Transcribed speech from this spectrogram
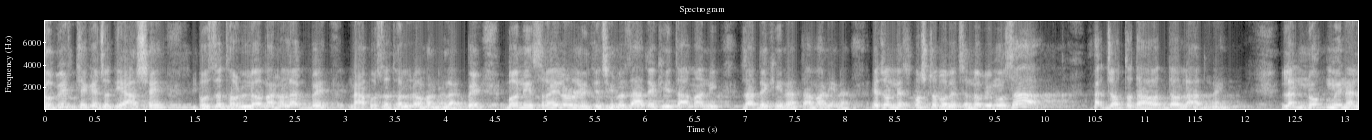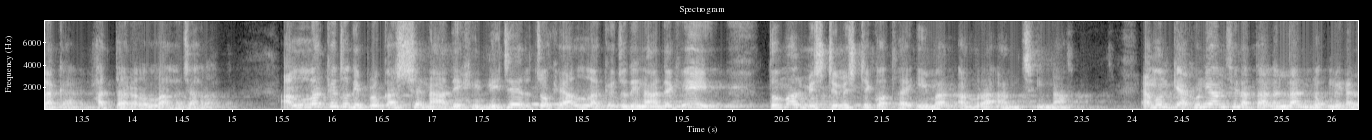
নবীর থেকে যদি আসে, বুঝে ধরলেও মানো লাগবে, না বুঝে ধরলেও মানো লাগবে। বনি ইসরায়েলের নীতি ছিল, যা দেখি তা মানি, যা দেখি না তা মানি না। এজন্য স্পষ্ট বলেছে নবী মুসা, যত দাওয়াত দাও, লাভ নাই। লান নুমিনা লাকা হাত্তা নারাল্লাহ জাহরা। আল্লাহকে যদি প্রকাশ্যে না দেখি, নিজের চোখে আল্লাহকে যদি না দেখি, তোমার মিষ্টি মিষ্টি কথায় ইমান আমরা আনছি না। এমনকি এখনই আনছি না তা না, লান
